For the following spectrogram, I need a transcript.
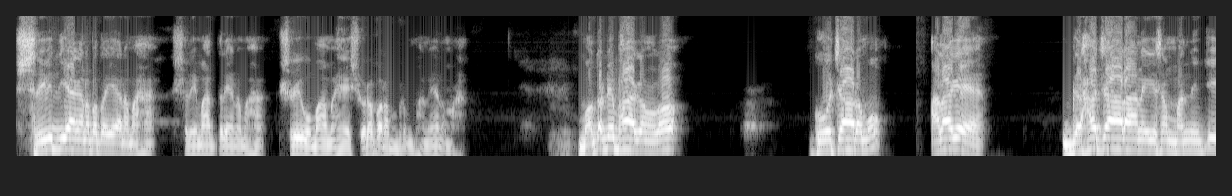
శ్రీ విద్యా గణపతయ నమ శ్రీమాత్రే నమ శ్రీ ఉమామహేశ్వర పరబ్రహ్మణే నమ. మొదటి భాగంలో గోచారము అలాగే గ్రహచారానికి సంబంధించి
